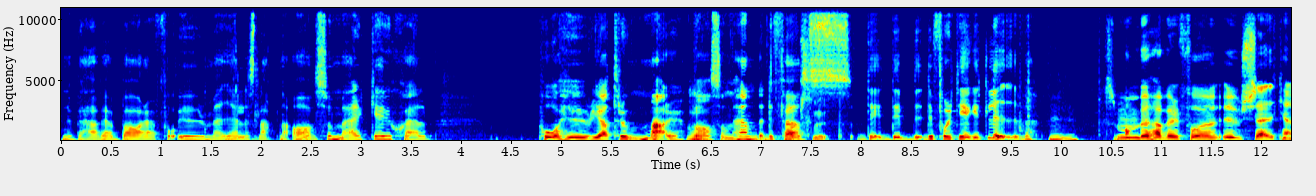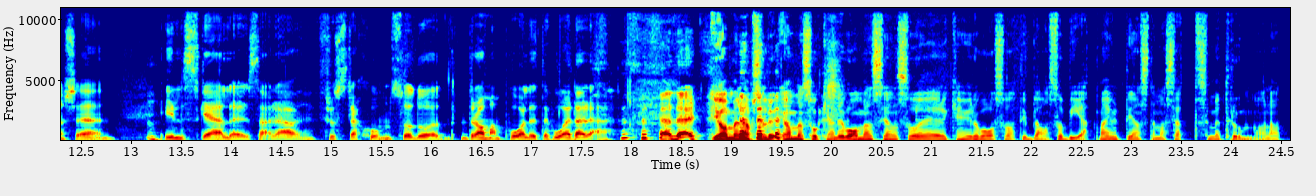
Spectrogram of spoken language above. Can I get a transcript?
nu behöver jag bara få ur mig eller slappna av så märker jag ju själv på hur jag trummar, mm. vad som händer. Det, föds, det, det, det, får ett eget liv. Mm. Så man behöver få ur sig kanske mm. ilska eller så här, äh, frustration, så då drar man på lite hårdare. eller? Ja men absolut, ja men så kan det vara. Men sen så är, kan ju det vara så att ibland så vet man ju inte ens när man sätter sig med trumman att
